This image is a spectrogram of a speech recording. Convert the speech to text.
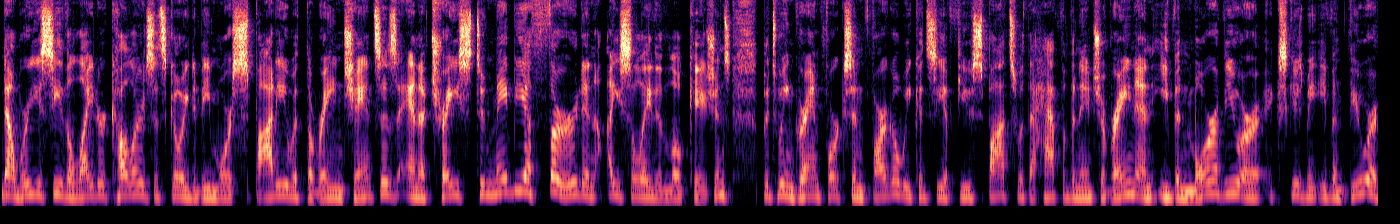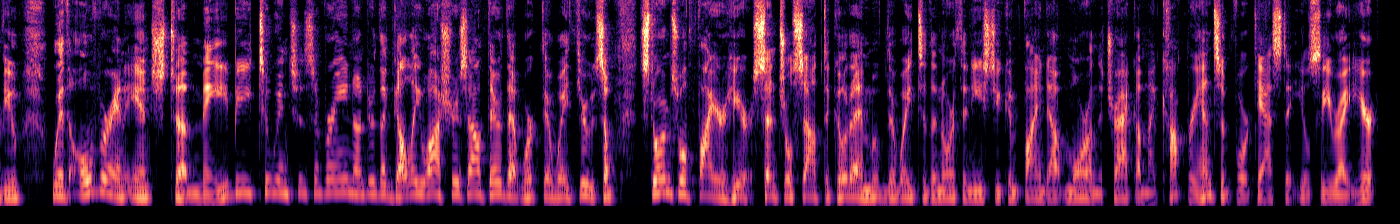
Now, where you see the lighter colors, it's going to be more spotty with the rain chances and a trace to maybe a third in isolated locations. Between Grand Forks and Fargo, we could see a few spots with a half of an inch of rain, and even more of you, or excuse me, even fewer of you, with over an inch to maybe two inches of rain under the gully washers out there that work their way through. So, storms will fire here, central South Dakota, and move their way to the north and east. You can find out more on the track on my comprehensive forecast that you'll see right here.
